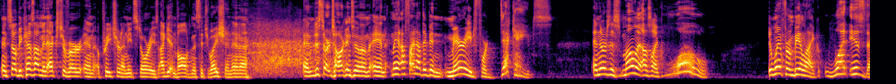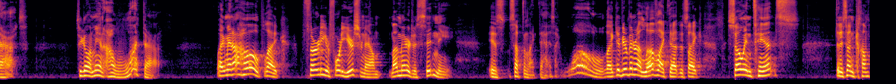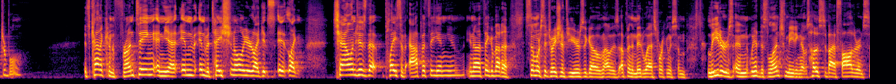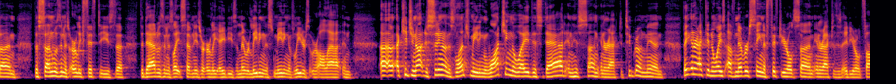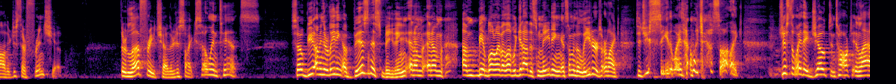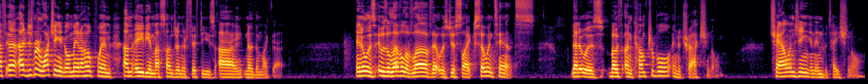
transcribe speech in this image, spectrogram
and so, because I'm an extrovert and a preacher and I need stories, I get involved in the situation and, uh, and just start talking to them. And man, I find out they've been married for decades. And there was this moment I was like, whoa. It went from being like, what is that? To going, man, I want that. Like, man, I hope like 30 or 40 years from now, my marriage with Sydney is something like that. It's like, whoa. Like, have you ever been around love like that that's like so intense that it's uncomfortable? It's kind of confronting and yet invitational. You're like, it's it like challenges that place of apathy in you. You know, I think about a similar situation a few years ago. I was up in the Midwest working with some leaders, and we had this lunch meeting that was hosted by a father and son. The son was in his early 50s, the, the dad was in his late 70s or early 80s, and they were leading this meeting of leaders that we were all at. And uh, I kid you not, just sitting around this lunch meeting, watching the way this dad and his son interacted, two grown men, they interacted in ways I've never seen a 50 year old son interact with his 80 year old father, just their friendship their love for each other, just like so intense. So beautiful. I mean, they're leading a business meeting, and I'm and I'm I'm being blown away by love. We get out of this meeting, and some of the leaders are like, "Did you see the way?" I'm like, "I saw it." Like, just the way they joked and talked and laughed. And I, I just remember watching it, going, "Man, I hope when I'm 80 and my sons are in their 50s, I know them like that." And it was it was a level of love that was just like so intense that it was both uncomfortable and attractional challenging and invitational,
